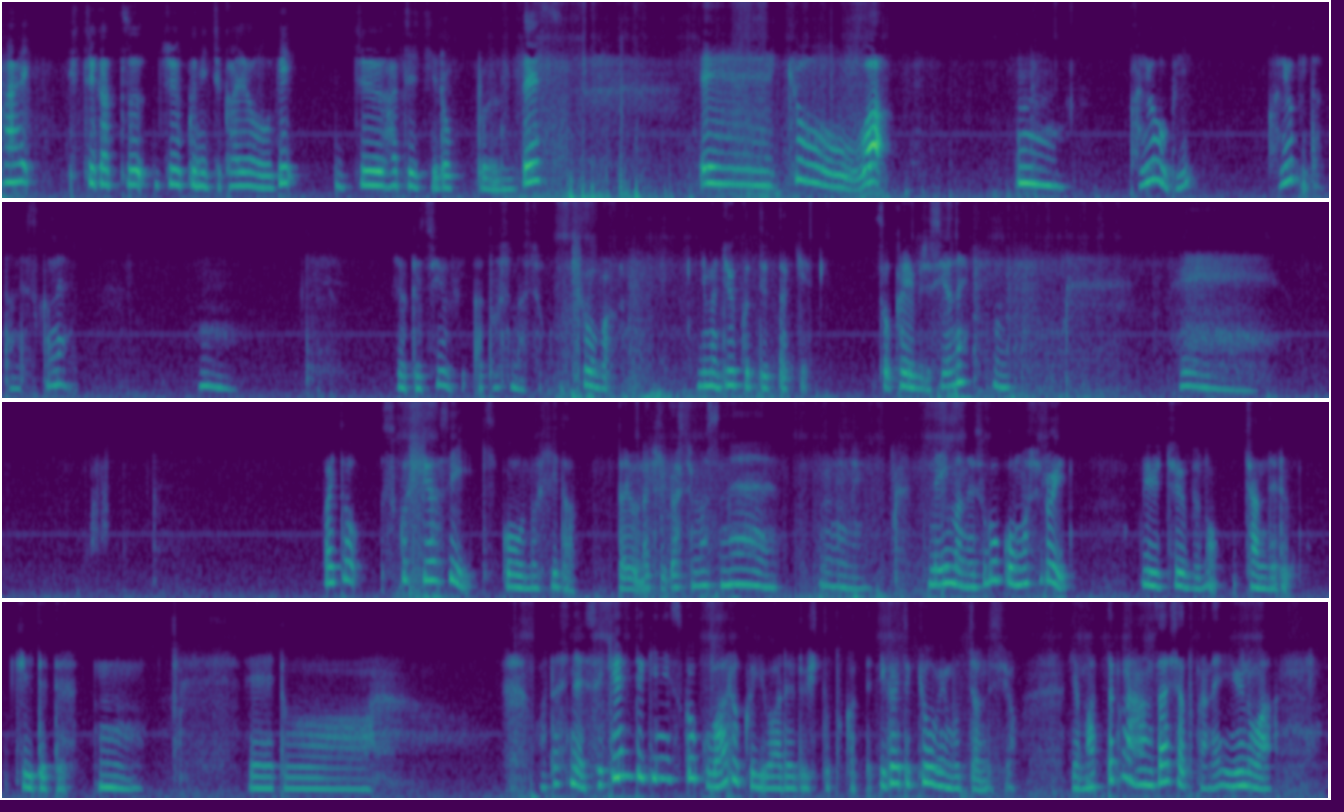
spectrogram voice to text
はい、7月19日火曜日18時6分です。えー、今日は、うん、火曜日？火曜日だったんですかね。うん。いや、月曜日。あ、どうしましょう。今日は、今19って言ったっけ？そう、火曜日ですよね。うん。えー割と過ごしやすい気候の日だったような気がしますね。うん、で今ねすごく面白い YouTube のチャンネル聞いてて、うん、えっ、ー、と私ね世間的にすごく悪く言われる人とかって意外と興味持っちゃうんですよ。いや全くの犯罪者とかね言うのは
